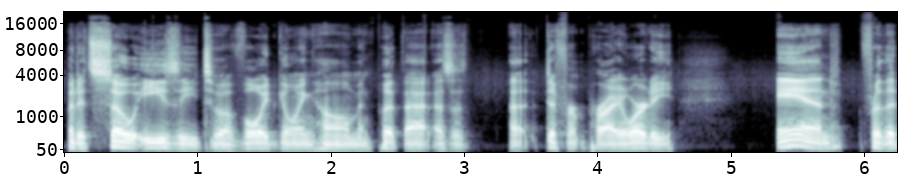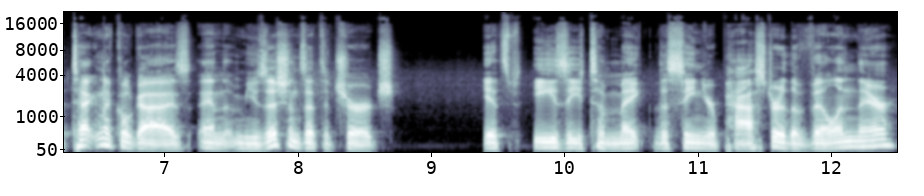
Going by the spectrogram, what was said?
but it's so easy to avoid going home and put that as a, a different priority. And for the technical guys and the musicians at the church, it's easy to make the senior pastor the villain there.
